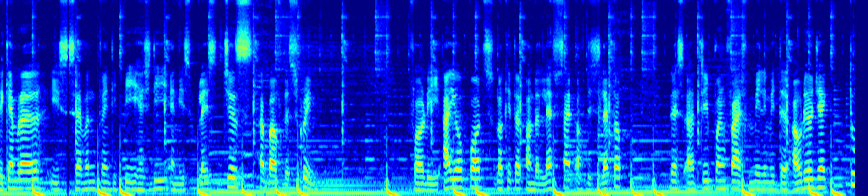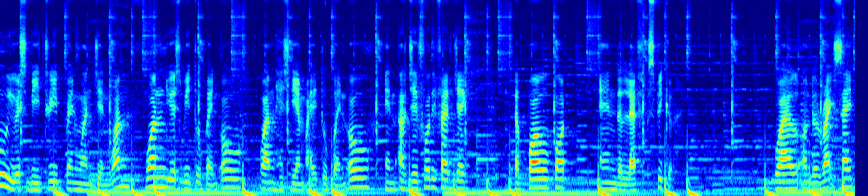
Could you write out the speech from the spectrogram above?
The camera is 720p HD and is placed just above the screen. For the I.O. ports located on the left side of this laptop, there's a 3.5mm audio jack, 2 USB 3.1 Gen 1, 1 USB 2.0, 1 HDMI 2.0, and RJ45 jack, a power port, and the left speaker. While on the right side,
